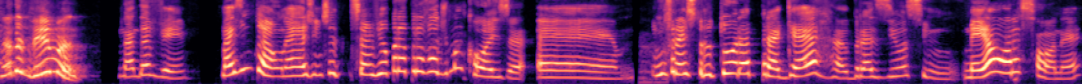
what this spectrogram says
Nada a ver, mano. Nada a ver. Mas então, né, a gente serviu para provar de uma coisa. É... Infraestrutura para guerra, Brasil, assim, meia hora só, né?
